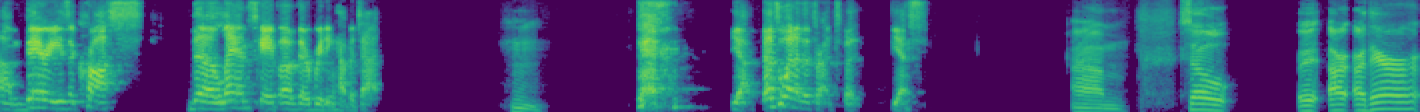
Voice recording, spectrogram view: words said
um, varies across the landscape of their breeding habitat. Hmm. yeah, that's one of the threats, but yes. Um, so uh, are are there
